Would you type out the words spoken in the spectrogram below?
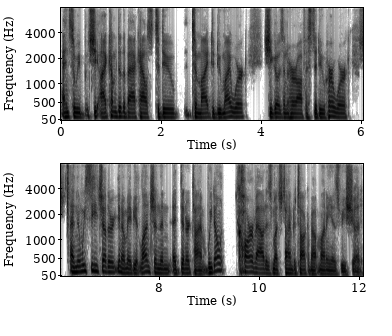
and so we she i come to the back house to do to my to do my work. She goes in her office to do her work. And then we see each other you know maybe at lunch and then at dinner time. We don't carve out as much time to talk about money as we should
